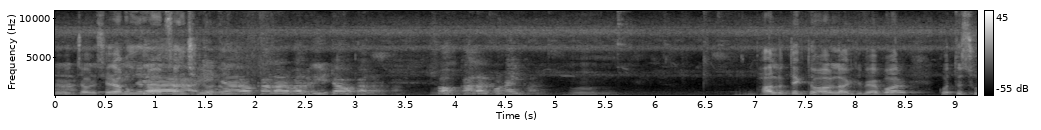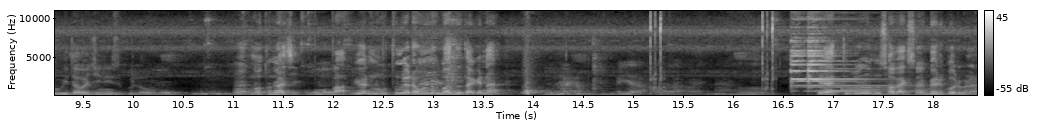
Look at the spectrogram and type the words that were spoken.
ফেরত যাবে না। সেরকম যেন অপশন ছিল না। এটাও কালার ভালো এটাও কালার ভালো। সব কালার কোটাই ভালো। ভালো দেখতে ভালো লাগছে। ব্যবহার করতে সুবিধা হবে জিনিসগুলো। হ্যাঁ নতুন আছে? বাপি আর নতুন একটা অন্য গন্ধ থাকে না? না, না, মেজাজ আলাদা হয় না। হুম। তো এতগুলো নতুন সব একসঙ্গে বের করবে না।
